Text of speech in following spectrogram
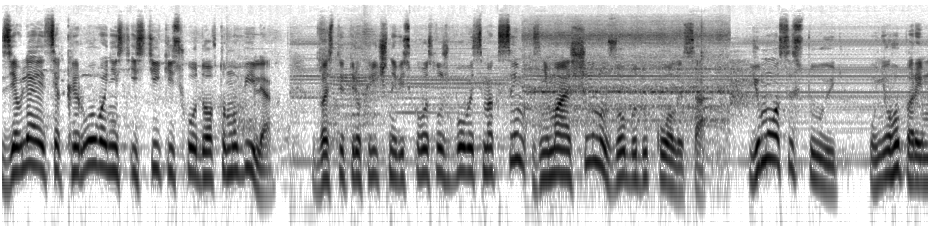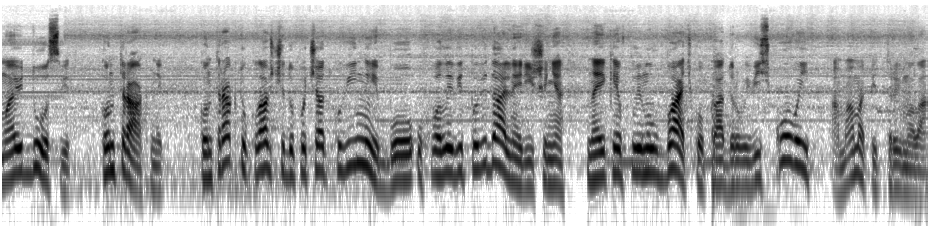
з'являється керованість і стійкість ходу автомобіля. 23-річний військовослужбовець Максим знімає шину з ободу колеса. Йому асистують, у нього переймають досвід, контрактник. Контракт уклав ще до початку війни, бо ухвалив відповідальне рішення, на яке вплинув батько, кадровий військовий, а мама підтримала.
